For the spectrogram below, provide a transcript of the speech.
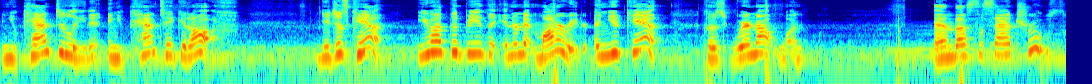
And you can't delete it and you can't take it off. You just can't. You have to be the internet moderator, and you can't because we're not one. And that's the sad truth.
